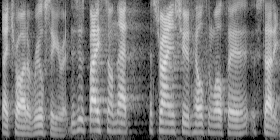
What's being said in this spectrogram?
they tried a real cigarette. This is based on that Australian Institute of Health and Welfare study,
